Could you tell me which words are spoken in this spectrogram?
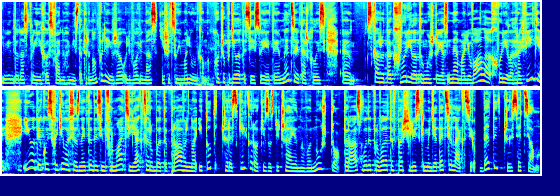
Він до нас приїхав з файного міста Тернополя і вже у Львові нас тішить своїми малюнками. Хочу поділитися із своєю таємницею. Теж колись е, скажу так, хворіла, тому що я не малювала, хворіла графіті, і от якось хотілося знайти десь інформацію, як це робити правильно. І тут через кілька років зустрічаю новину, що Тарас буде проводити в першій львівській медіатеці лекцію, де ти вчився цьому.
